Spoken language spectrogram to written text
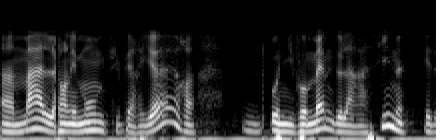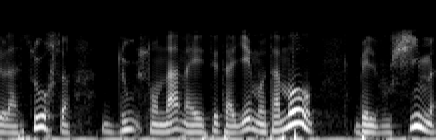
un mal dans les mondes supérieurs, au niveau même de la racine et de la source d'où son âme a été taillée mot à. Belvushim,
